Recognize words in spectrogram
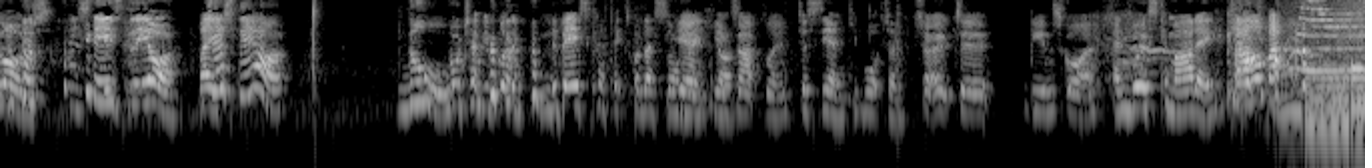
ours. he stays there. Like, Just there. No. road trip, you've got the, the best critics for this song yeah, right here. exactly. Just saying, keep watching. Shout out to being Scottish. And Lewis Kamari. Calma.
